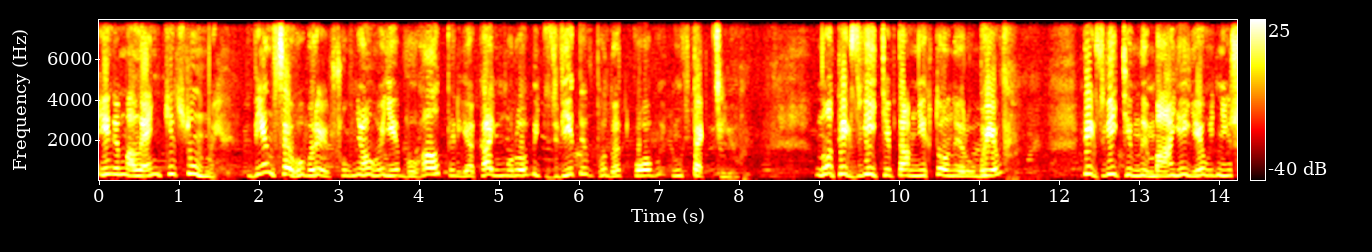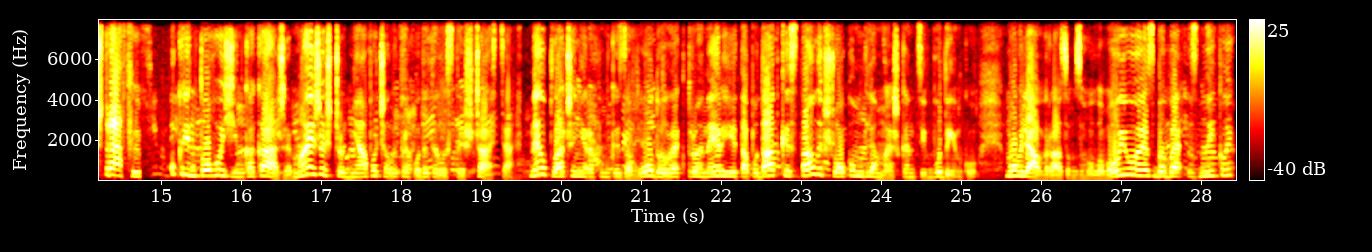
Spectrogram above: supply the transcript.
І не маленькі суми. Він все говорив, що в нього є бухгалтер, яка йому робить звіти в податкову інспекцію. Ну, тих звітів там ніхто не робив, тих звітів немає, є одні штрафи. Окрім того, жінка каже, майже щодня почали приходити листи щастя. Неоплачені рахунки за воду, електроенергію та податки стали шоком для мешканців будинку. Мовляв, разом з головою ОСББ зникли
